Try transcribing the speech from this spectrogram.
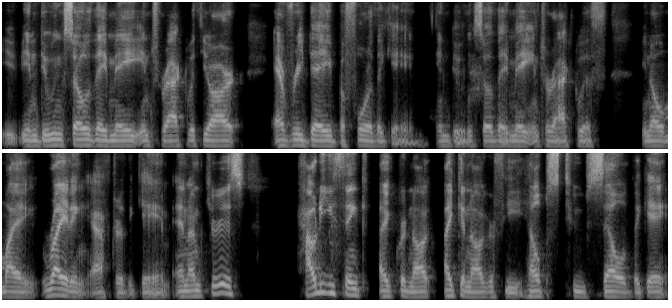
In doing so, they may interact with your art every day before the game. In doing so, they may interact with, you know, my writing after the game. And I'm curious, how do you think iconography helps to sell the game?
